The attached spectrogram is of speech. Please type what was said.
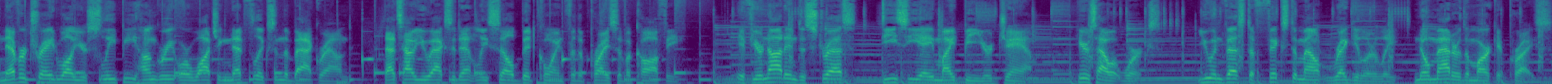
Never trade while you're sleepy, hungry, or watching Netflix in the background. That's how you accidentally sell Bitcoin for the price of a coffee. If you're not in distress, DCA might be your jam. Here's how it works. You invest a fixed amount regularly, no matter the market price.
